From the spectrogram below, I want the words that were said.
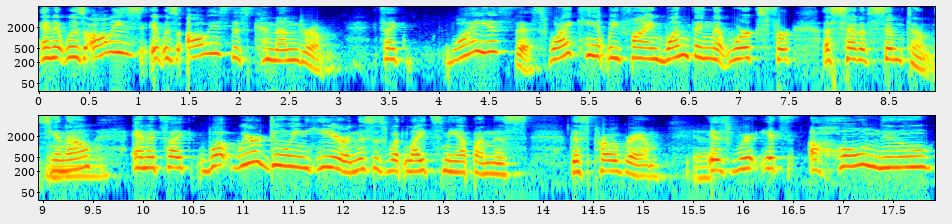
And it was always it was always this conundrum. It's like why is this? Why can't we find one thing that works for a set of symptoms, you know? Mm-hmm. And it's like what we're doing here and this is what lights me up on this this program Yeah. is we're it's a whole new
